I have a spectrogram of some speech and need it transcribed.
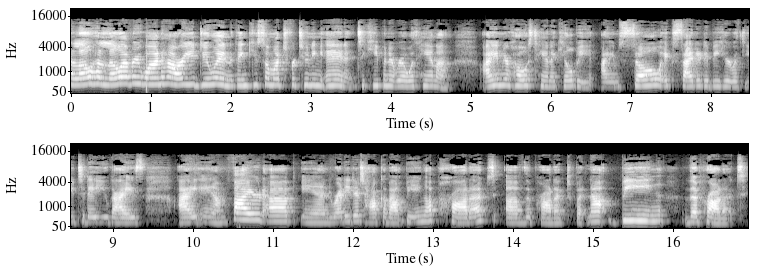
Hello, hello everyone. How are you doing? Thank you so much for tuning in to Keeping It Real with Hannah. I am your host, Hannah Kilby. I am so excited to be here with you today, you guys. I am fired up and ready to talk about being a product of the product, but not being the product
